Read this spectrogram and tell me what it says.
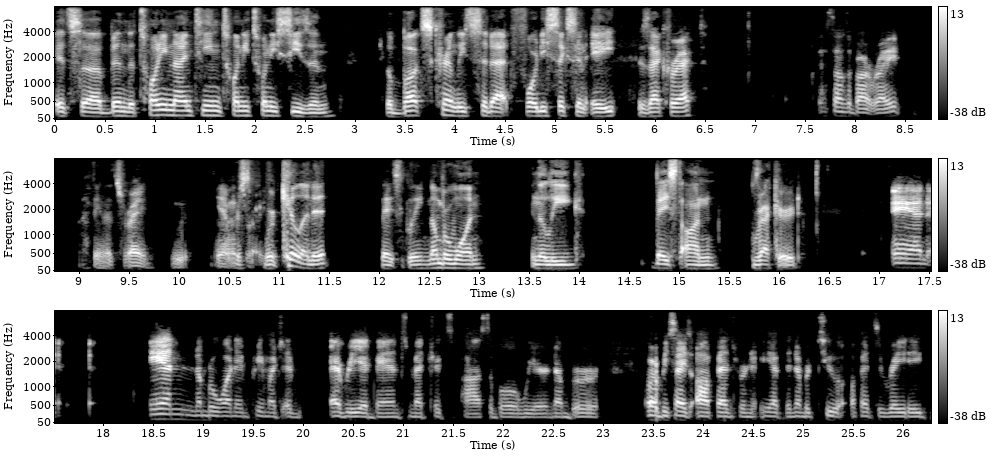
It's uh, been the 2019-2020 season. The Bucks currently sit at 46 and 8. Is that correct? That sounds about right. I think that's right. Yeah, That's we're right. we're killing it. Basically, number one in the league based on record. and and number one in pretty much every advanced metrics possible. We are number, or besides offense, we're, we have the number two offensive rated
